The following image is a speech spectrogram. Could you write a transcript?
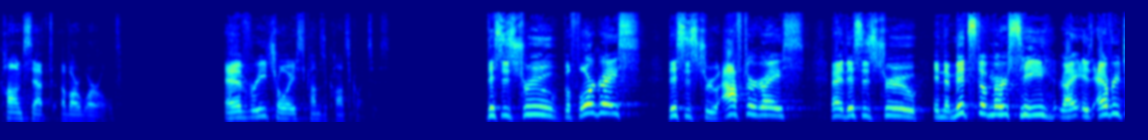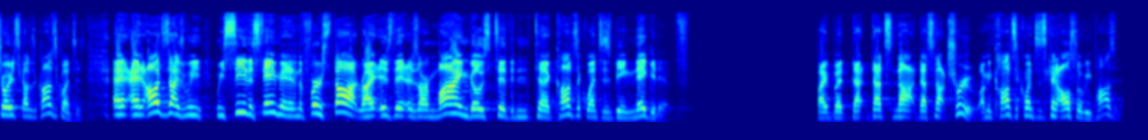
concept of our world. Every choice comes with consequences. This is true before grace, this is true after grace, Right? This is true in the midst of mercy, right? Is every choice comes with consequences. And, and oftentimes we, we see the statement, and the first thought, right, is that as our mind goes to, the, to consequences being negative. Right? But that, that's, not, that's not true. I mean, consequences can also be positive.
